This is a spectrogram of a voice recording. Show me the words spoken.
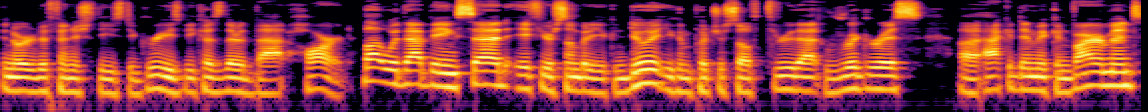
in order to finish these degrees because they're that hard. But with that being said, if you're somebody who can do it, you can put yourself through that rigorous uh, academic environment,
